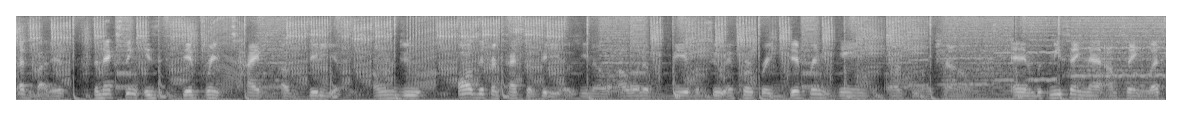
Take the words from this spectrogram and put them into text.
That's about it. The next thing is different types of videos. I want to do all different types of videos, you know. I want to be able to incorporate different games onto my channel. And with me saying that, I'm saying let's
